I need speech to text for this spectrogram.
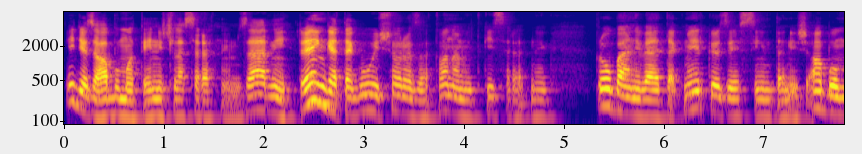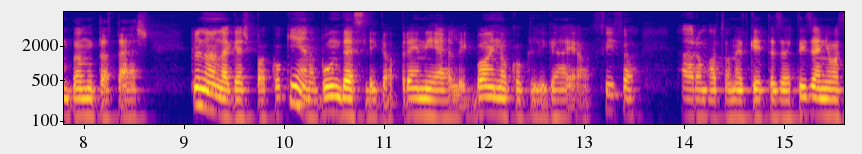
Így az albumot én is leszeretném zárni. Rengeteg új sorozat van, amit ki szeretnék próbálni veletek mérkőzés szinten is, album bemutatás, különleges pakok, ilyen a Bundesliga, Premier League, Bajnokok Ligája, a FIFA 365 2018,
